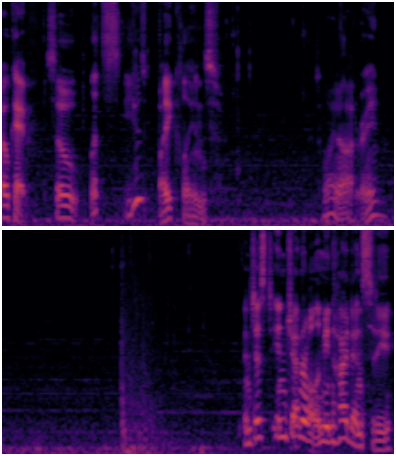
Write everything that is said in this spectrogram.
Okay, so let's use bike lanes. So why not, right? And just in general, I mean, high density,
